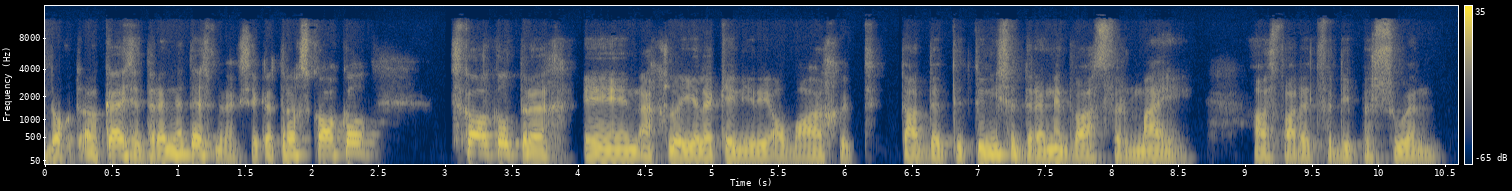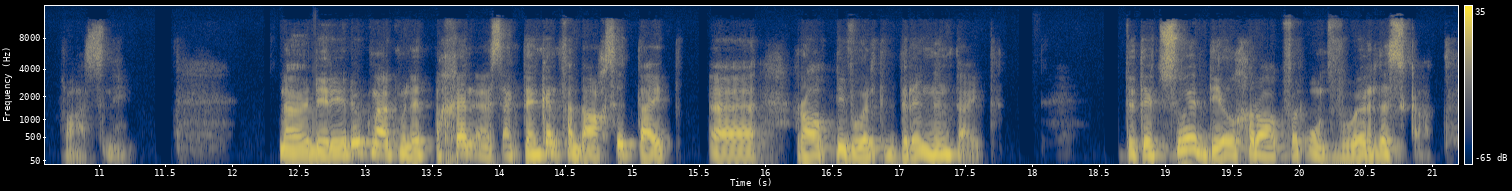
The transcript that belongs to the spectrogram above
Dokter, okay, as dit dringend is, moet ek seker terugskakel. Skakel terug en ek glo julle ken hierdie al baie goed dat dit toe nie so dringend was vir my as wat dit vir die persoon was nie. Nou die rede hoekom ek met dit begin is, ek dink in vandag se tyd uh raak die woord dringendheid dit het so deel geraak van ons woordeskat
